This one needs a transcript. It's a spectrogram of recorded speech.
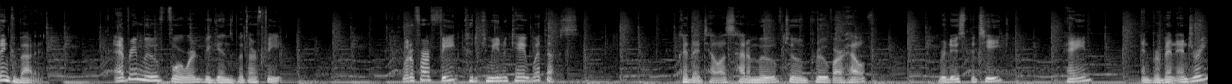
Think about it. Every move forward begins with our feet. What if our feet could communicate with us? Could they tell us how to move to improve our health, reduce fatigue, pain, and prevent injury?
